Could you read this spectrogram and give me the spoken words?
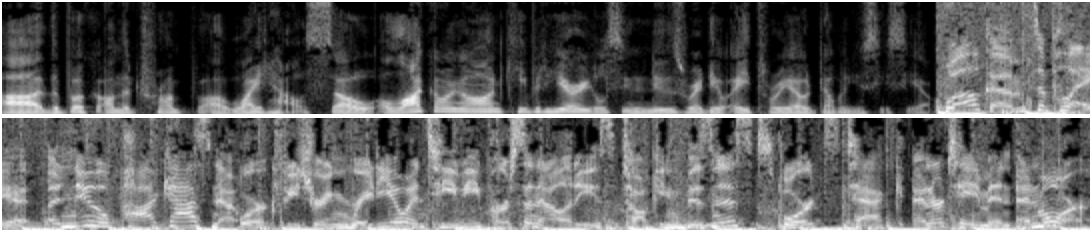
Uh, the book on the Trump uh, White House. So a lot going on. Keep it here. You're listening to News Radio 830 WCCO. Welcome to Play It, a new podcast network featuring radio and TV personalities talking business, sports, tech, entertainment, and more.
